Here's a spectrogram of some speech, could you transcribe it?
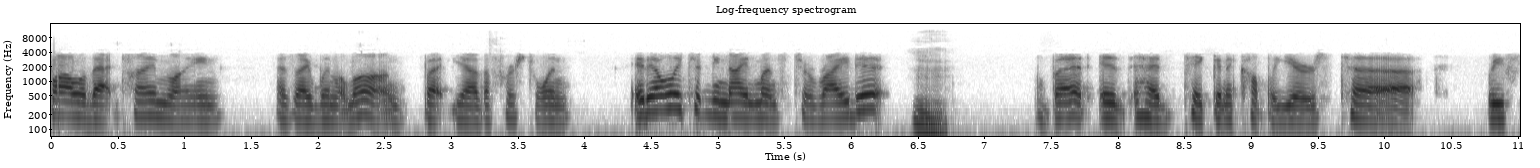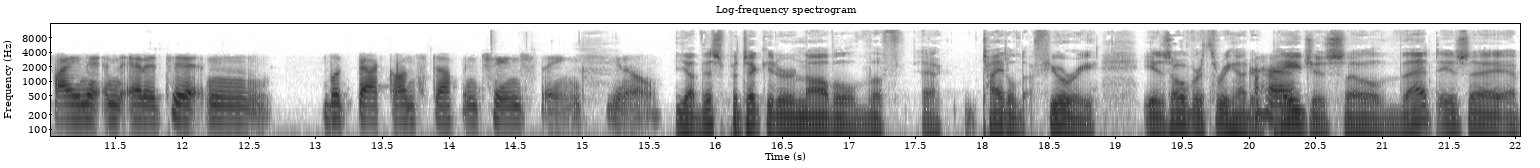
follow that timeline as I went along. But yeah, the first one, It only took me nine months to write it, Hmm. but it had taken a couple years to refine it and edit it and look back on stuff and change things. You know. Yeah, this particular novel, the uh, titled Fury, is over 300 Uh-huh. pages, so that is a, a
